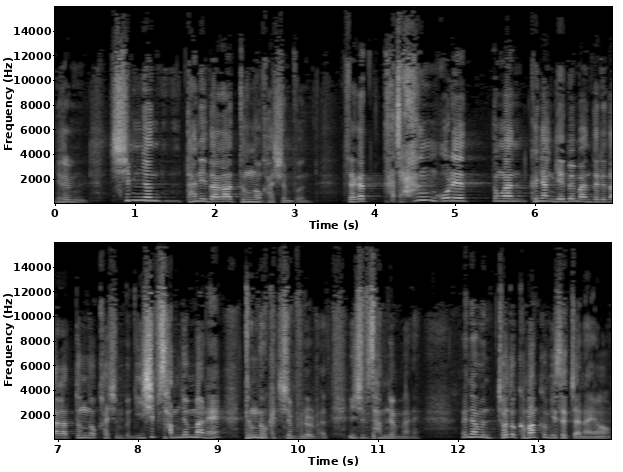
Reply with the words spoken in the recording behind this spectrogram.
이런 10년 다니다가 등록하신 분, 제가 가장 오랫동안 그냥 예배만 드리다가 등록하신 분, 23년 만에 등록하신 분을 봤어요. 23년 만에. 왜냐하면 저도 그만큼 있었잖아요.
